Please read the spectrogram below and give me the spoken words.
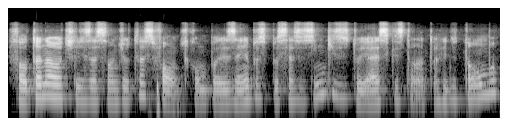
faltando a utilização de outras fontes, como por exemplo os processos inquisitoriais que estão na Torre do Tombo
